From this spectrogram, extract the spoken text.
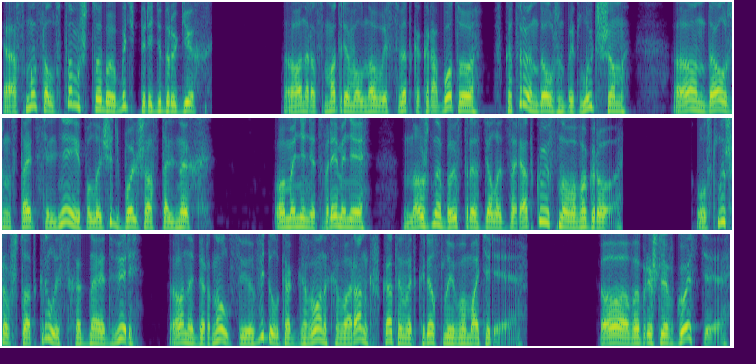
А смысл в том, чтобы быть впереди других. Он рассматривал новый свет как работу, в которой он должен быть лучшим, он должен стать сильнее и получить больше остальных. У меня нет времени, Нужно быстро сделать зарядку и снова в игру. Услышав, что открылась входная дверь, он обернулся и увидел, как Гавон Хаваранг вкатывает кресло его матери. «О, вы пришли в гости?»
